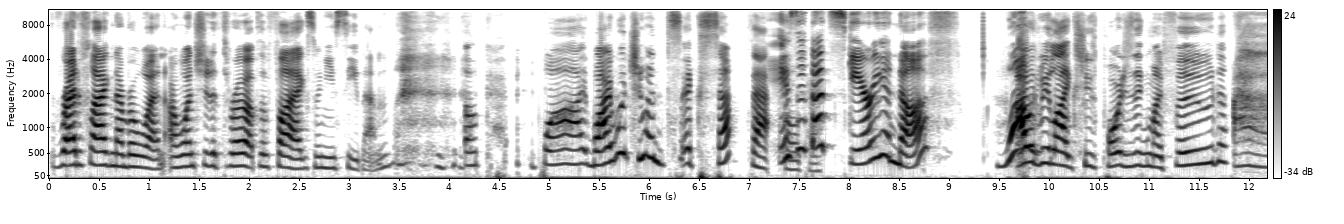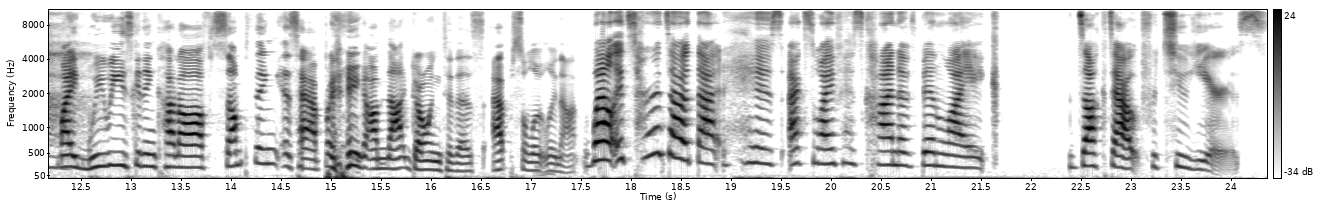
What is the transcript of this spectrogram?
Red flag number one. I want you to throw up the flags when you see them. Okay. Why? Why would you accept that? Isn't Okay. that scary enough? What? I would be like, she's poisoning my food. my wee wee's getting cut off. Something is happening. I'm not going to this. Absolutely not. well, it turns out that his ex wife has kind of been like ducked out for two years.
